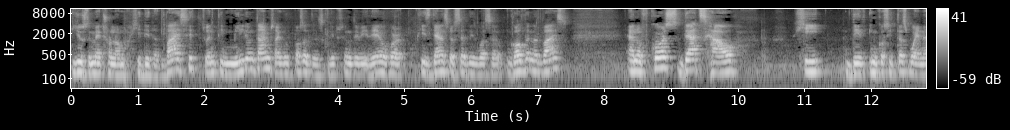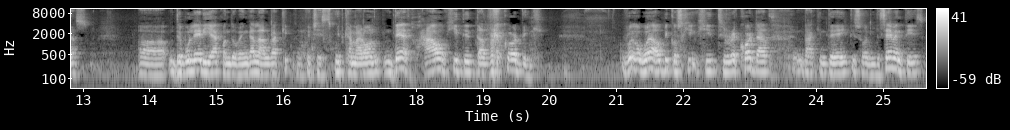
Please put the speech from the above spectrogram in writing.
use the metronome. He did advise it 20 million times. I will post a description of the video where his dancer said it was a golden advice. And of course, that's how he did in Cositas Buenas. Uh, the Bulería, Cuando Venga el Alba, which is with Camarón, that how he did that recording well because he, he, he recorded that back in the 80s or in the 70s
